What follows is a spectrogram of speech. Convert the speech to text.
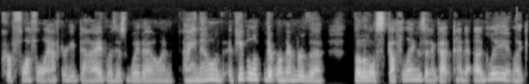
kerfluffle after he died with his widow. And I know people that remember the the little scufflings and it got kind of ugly. Like,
